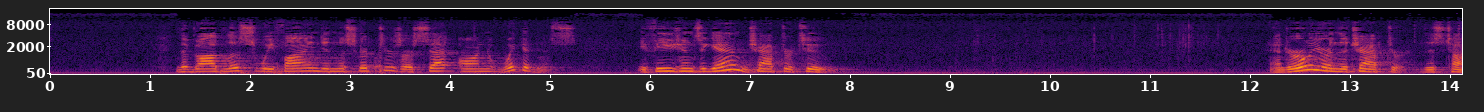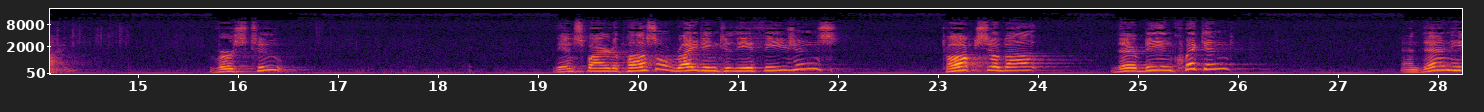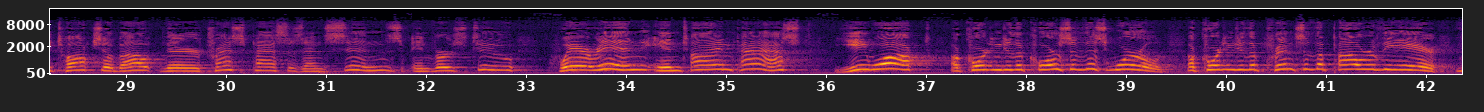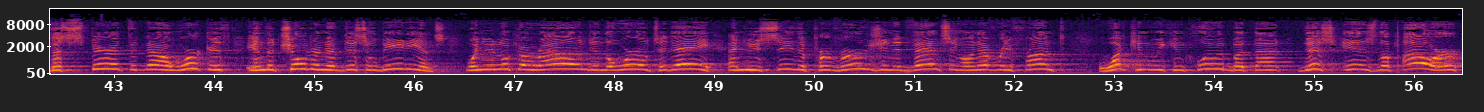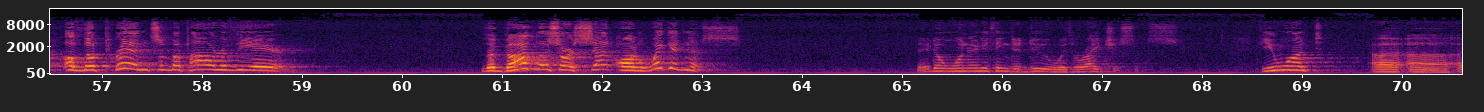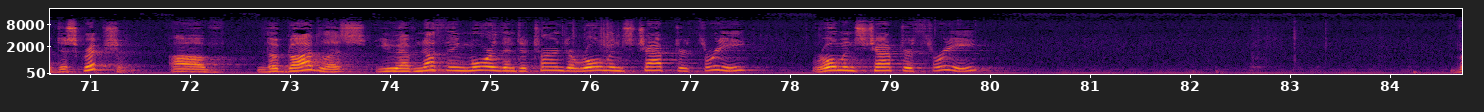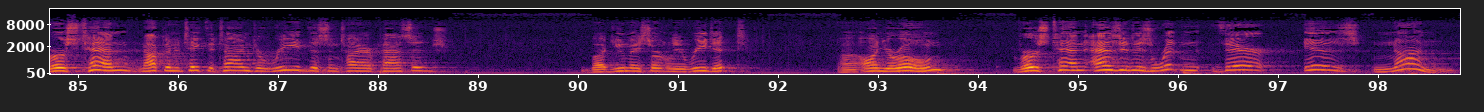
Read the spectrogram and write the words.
The godless, we find in the scriptures, are set on wickedness Ephesians again, chapter 2. And earlier in the chapter, this time, verse 2, the inspired apostle, writing to the Ephesians, talks about their being quickened, and then he talks about their trespasses and sins in verse 2 wherein in time past ye walked according to the course of this world, according to the prince of the power of the air, the spirit that now worketh in the children of disobedience. When you look around in the world today and you see the perversion advancing on every front, what can we conclude but that this is the power of the prince of the power of the air? The godless are set on wickedness. They don't want anything to do with righteousness. If you want uh, uh, a description of the godless, you have nothing more than to turn to Romans chapter 3. Romans chapter 3. Verse 10, not going to take the time to read this entire passage, but you may certainly read it uh, on your own. Verse 10 As it is written, there is none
